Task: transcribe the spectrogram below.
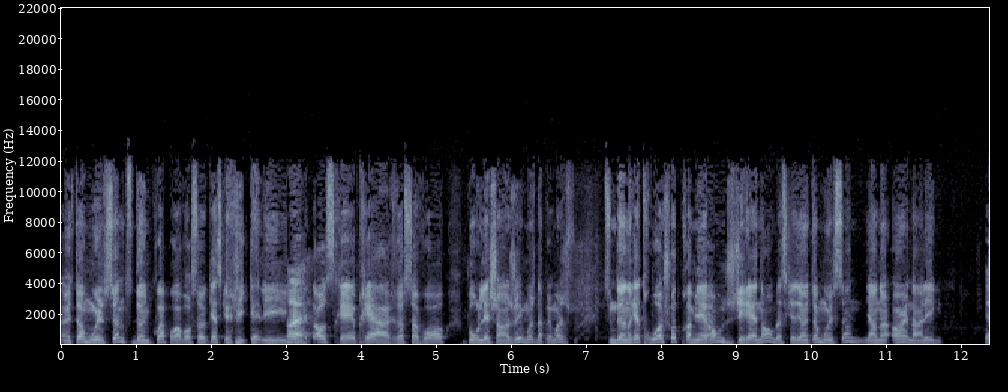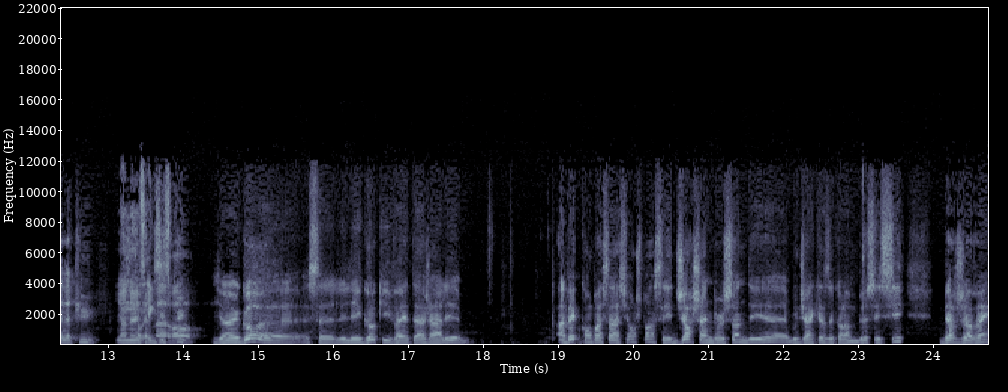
un Tom Wilson, tu donnes quoi pour avoir ça? Qu'est-ce que les, les seraient prêts à recevoir pour l'échanger? Moi, d'après moi, tu me donnerais trois choix de première ronde, je dirais non, parce qu'il y a un Tom Wilson, il y en a un dans la ligue. Il n'y en a plus. Il y en a, ça n'existe plus. Il y a un gars, euh, les, gars qui vont être agent libre, avec compensation, je pense, c'est Josh Anderson des euh, Blue Jackets de Columbus. Et si Bergevin,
